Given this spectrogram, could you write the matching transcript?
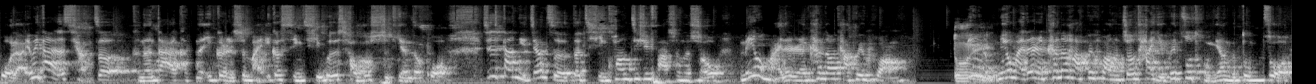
货了，因为大家在抢着，可能大家可能一个人是买一个星期或者超过十天的货。就是当你这样子的情况继续发生的时候，没有买的人看到他会慌。因为你有买的人看到他会慌了之后，他也会做同样的动作，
